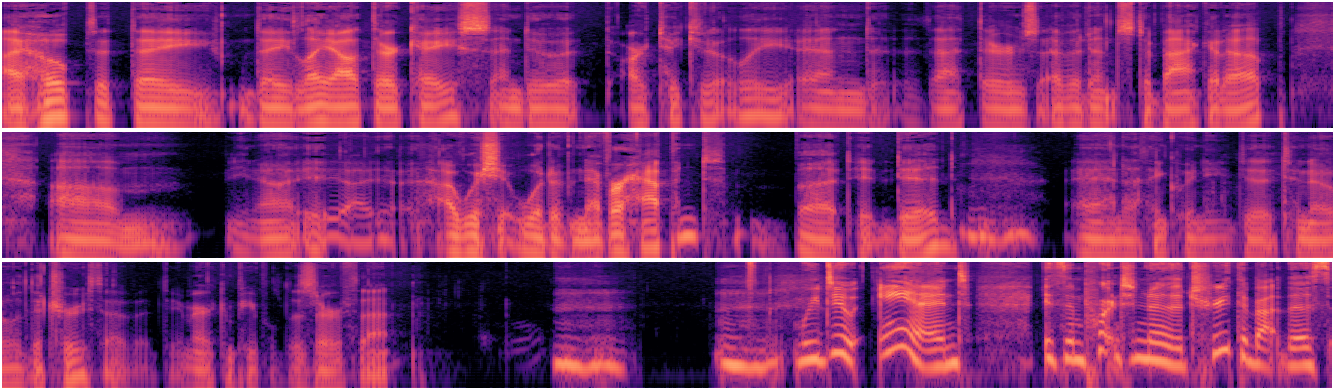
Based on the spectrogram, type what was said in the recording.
I hope that they they lay out their case and do it articulately and that there's evidence to back it up um, you know, it, I, I wish it would have never happened, but it did. Mhm. And I think we need to, to know the truth of it. The American people deserve that. Mhm. Mhm. We do. And it's important to know the truth about this.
